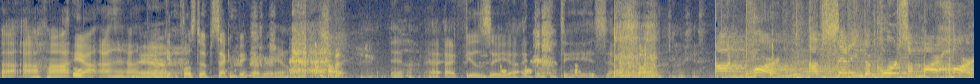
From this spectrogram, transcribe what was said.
Uh huh. Yeah. Uh, I'm Yeah. getting close to a second bingo here. You know. Yeah. I, I feel the uh, identity is. Uh, okay. not part of setting the course of my heart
